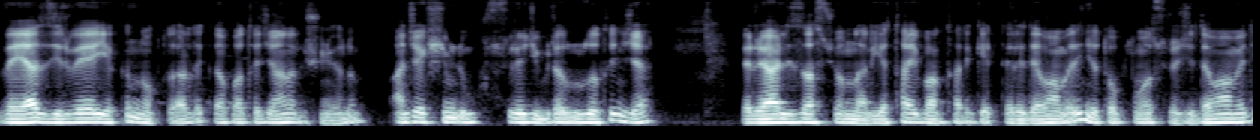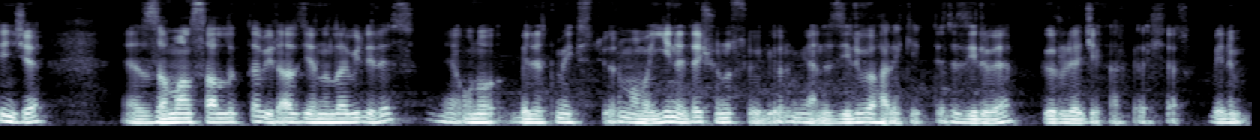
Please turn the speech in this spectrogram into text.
veya zirveye yakın noktalarda kapatacağını düşünüyordum. Ancak şimdi bu süreci biraz uzatınca ve realizasyonlar, yatay bant hareketleri devam edince, toplama süreci devam edince zamansallıkta biraz yanılabiliriz. E, onu belirtmek istiyorum ama yine de şunu söylüyorum. Yani zirve hareketleri zirve görülecek arkadaşlar. Benim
